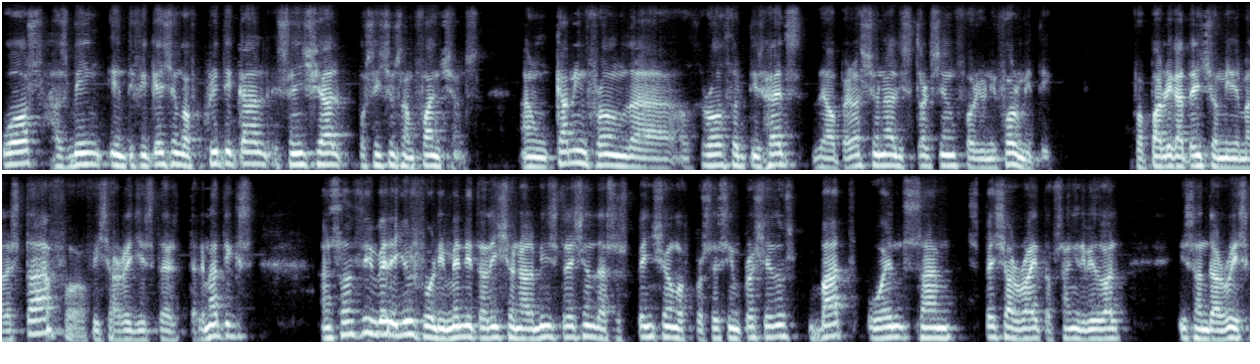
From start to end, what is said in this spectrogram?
was, has been identification of critical, essential positions and functions. And coming from the road authorities heads, the operational instruction for uniformity for public attention minimal staff, for official register telematics, and something very useful in many traditional administrations, the suspension of processing procedures, but when some special right of some individual is under risk.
